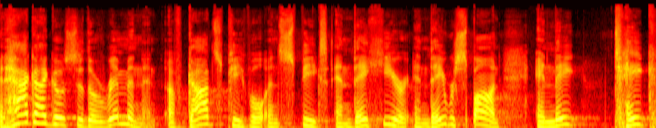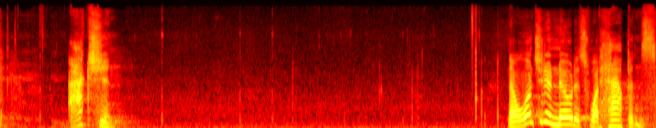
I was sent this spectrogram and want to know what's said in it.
And Haggai goes to the remnant of God's people and speaks, and they hear and they respond and they take action. Now, I want you to notice what happens,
